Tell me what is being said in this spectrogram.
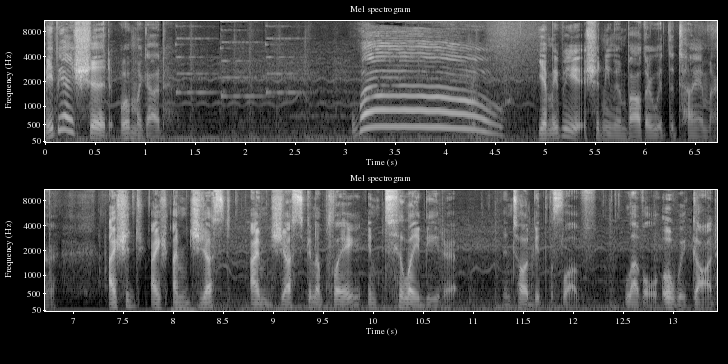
Maybe I should. Oh my god. Whoa! Yeah, maybe I shouldn't even bother with the timer. I should. I, I'm just. I'm just gonna play until I beat it. Until I beat this love level. Oh wait, God.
